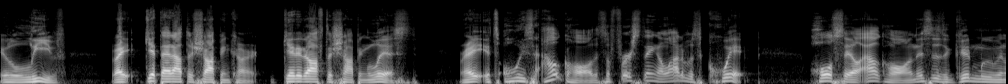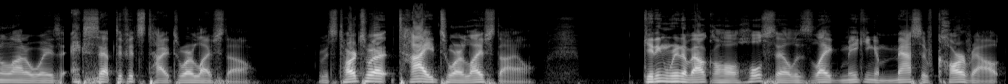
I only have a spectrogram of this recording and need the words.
it'll leave, right? Get that out the shopping cart get it off the shopping list, right? It's always alcohol. It's the first thing a lot of us quit wholesale alcohol. And this is a good move in a lot of ways, except if it's tied to our lifestyle. If it's tied to our, tied to our lifestyle, getting rid of alcohol wholesale is like making a massive carve out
